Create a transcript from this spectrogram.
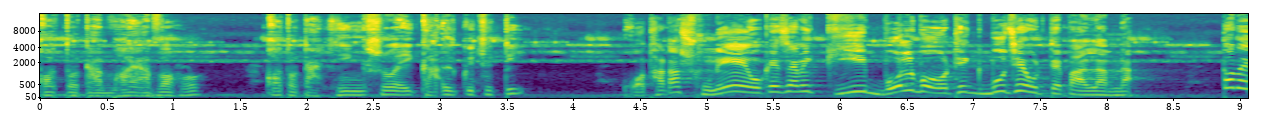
কতটা ভয়াবহ, কতটা হিংস্র এই কালকুচুটি। কথাটা শুনে ওকে যে আমি কি বলব ঠিক বুঝে উঠতে পারলাম না। তবে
